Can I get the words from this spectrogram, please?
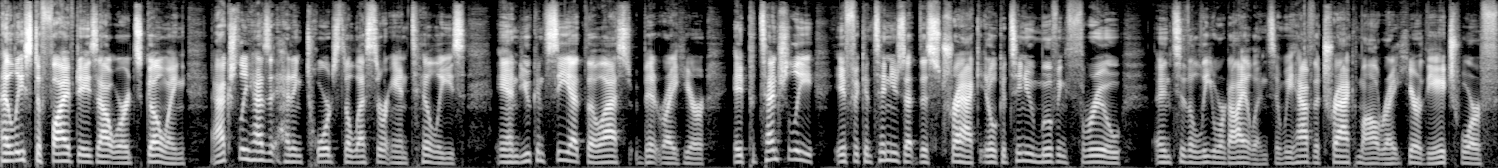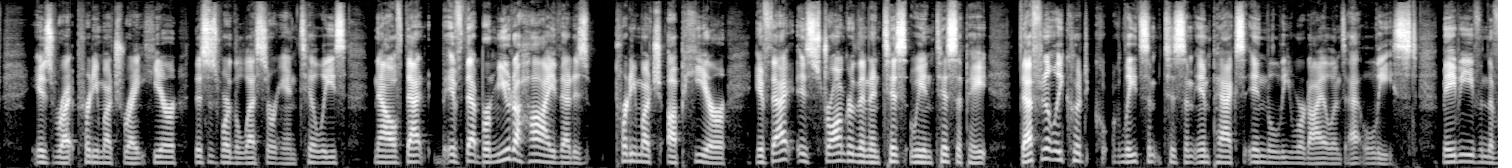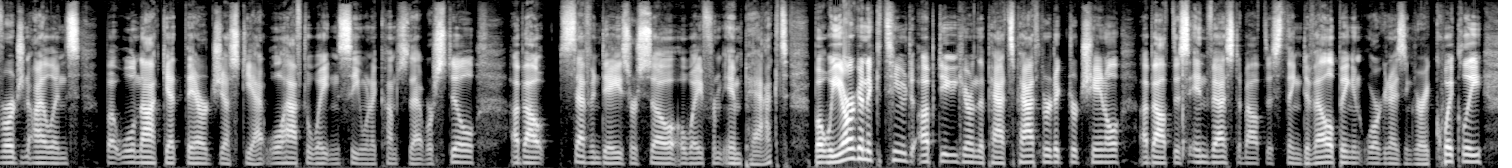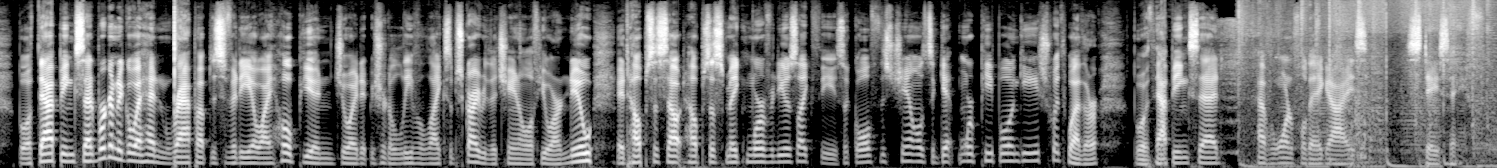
at least to five days out where it's going, actually has it heading towards the Lesser Antilles. And you can see at the last bit right here, it potentially, if it continues at this track, it'll continue moving through into the Leeward Islands. And we have the track mile right here. The HWRF is right pretty much right here. This is where the Lesser Antilles. Now, if that if that Bermuda high that is pretty much up here, if that is stronger than antici- we anticipate, definitely could lead some, to some impacts in the Leeward Islands at least. Maybe even the Virgin Islands, but we'll not get there just yet. We'll have to wait and see when it comes to that. We're still about seven days or so away from impact, but we are going to continue to update you here on the Pat's Path Predictor channel about this invest, about this thing developing and organizing very quickly. But with that being said, we're going to go ahead and wrap up this video. I hope you enjoyed it. Be sure to leave a like, subscribe to the channel if you are new. It helps us out, helps us make more videos like these. The goal of this channel is to get more people engaged with weather. But with that being said, have a wonderful day, guys. Stay safe.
